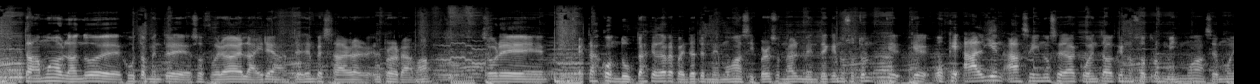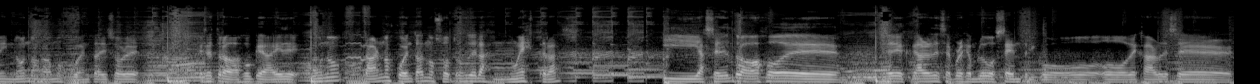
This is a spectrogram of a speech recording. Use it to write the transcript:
Estábamos hablando de justamente eso fuera del aire antes de empezar el programa sobre estas conductas que de repente tenemos así personalmente que nosotros que, o que alguien hace y no se da cuenta o que nosotros mismos hacemos y no nos damos cuenta y sobre ese trabajo que hay de uno darnos cuenta nosotros de las nuestras y hacer el trabajo de, de dejar de ser por ejemplo egocéntrico o, o dejar de ser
